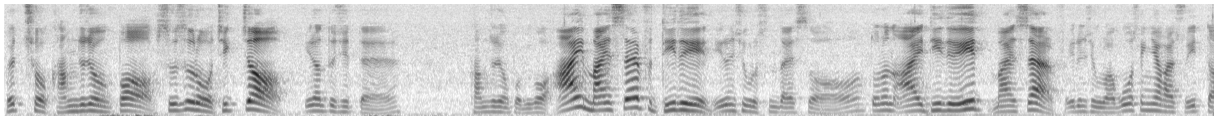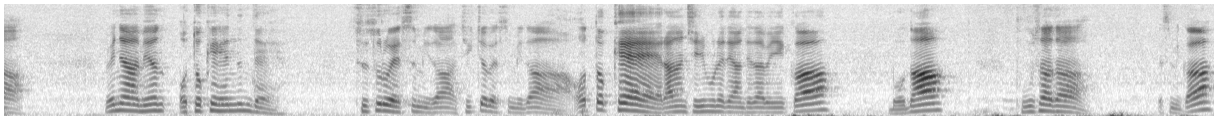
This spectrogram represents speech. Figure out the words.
그렇죠. 강조정법. 스스로, 직접. 이런 뜻일 때. 강조정법이고 I myself did it 이런 식으로 쓴다 했어 또는 I did it myself 이런 식으로 하고 생략할 수 있다 왜냐하면 어떻게 했는데 스스로 했습니다 직접 했습니다 어떻게 라는 질문에 대한 대답이니까 뭐다 부사다 됐습니까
